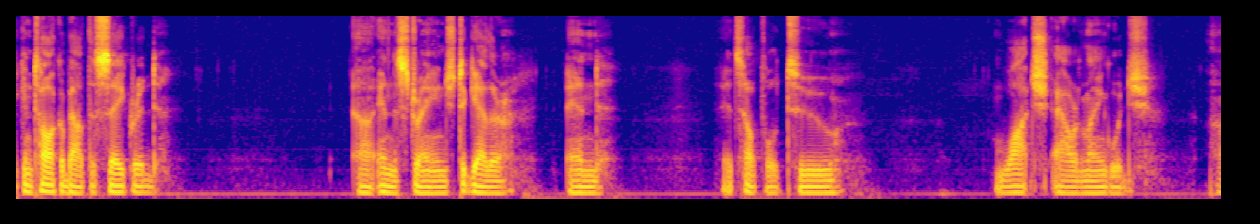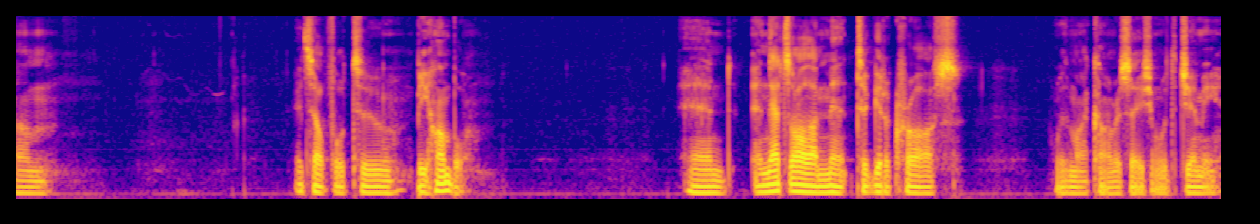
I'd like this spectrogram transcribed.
can talk about the sacred uh, and the strange together. And it's helpful to watch our language. Um, it's helpful to be humble. And and that's all I meant to get across with my conversation with Jimmy.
